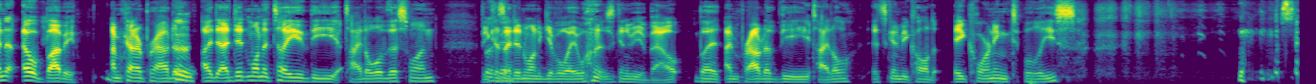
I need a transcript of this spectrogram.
And oh, Bobby, I'm kind of proud of. Hmm. I, I didn't want to tell you the title of this one because I didn't want to give away what it was going to be about. But I'm proud of the title. It's going to be called "Acorning to Police."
